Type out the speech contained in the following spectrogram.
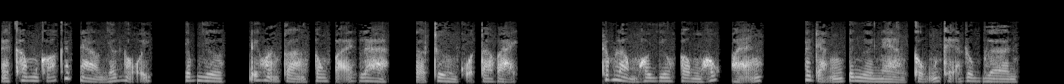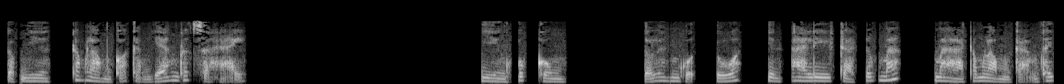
lại không có cách nào nhớ nổi, giống như để hoàn toàn không phải là sở trường của ta vậy. Trong lòng Hồ Dương Phong hốt hoảng, nói đặng với người nàng cũng khẽ rung lên, đột nhiên trong lòng có cảm giác rất sợ hãi. Diên phúc cùng, tử linh quật chúa nhìn hai ly trà trước mắt mà trong lòng cảm thấy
